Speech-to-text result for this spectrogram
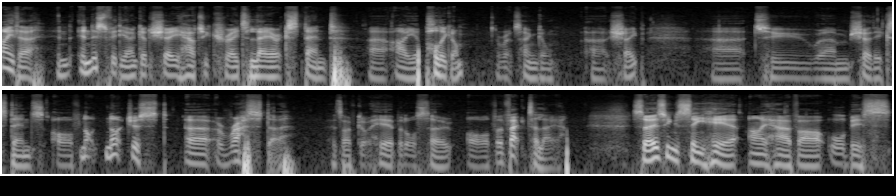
Hi there, in, in this video I'm going to show you how to create a layer extent, uh, i.e. a polygon, a rectangle uh, shape, uh, to um, show the extents of not, not just uh, a raster, as I've got here, but also of a vector layer. So as you can see here, I have our Orbis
